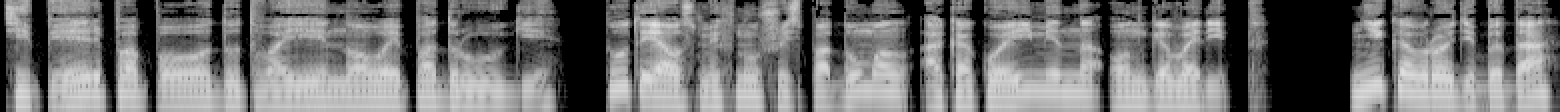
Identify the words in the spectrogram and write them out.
Теперь по поводу твоей новой подруги. Тут я, усмехнувшись, подумал, а какой именно он говорит. Ника вроде бы, да?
